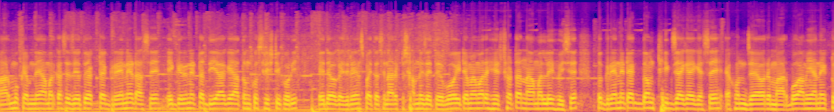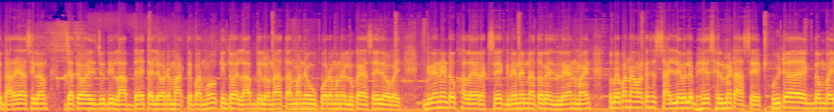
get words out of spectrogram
মারমু কেমনে? আমার কাছে যেহেতু একটা গ্রেনেড আছে, এই গ্রেনেডটা দিয়ে আগে আতঙ্ক সৃষ্টি করি। এই দেখো গাইজ রেঞ্জ পাইতেছি না আর একটু সামনে যাইতে হবে ওই টাইমে আমার হেডশটটা না মারলেই হয়েছে তো গ্রেনেড একদম ঠিক জায়গায় গেছে, এখন যে ওরে মারবো। আমি এনে একটু দাঁড়ায় আসিলাম যাতে ওই যদি লাভ দেয় তাহলে ওরে মারতে পারব কিন্তু ওই লাভ দিল না, তার মানে উপরে মনে লুকায় আছে। এই দেখো ভাই গ্রেনেডও ফালাই রাখছে। গ্রেনেড না তো গাইজ ল্যান্ড মাইন তো ব্যাপার না, আমার কাছে চাইল্ড লেভেলে ভেজ হেলমেট আছে। ফুইটা একদম ভাই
